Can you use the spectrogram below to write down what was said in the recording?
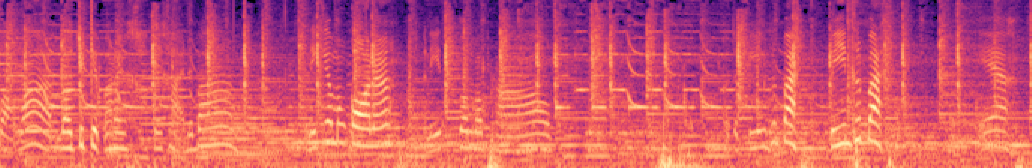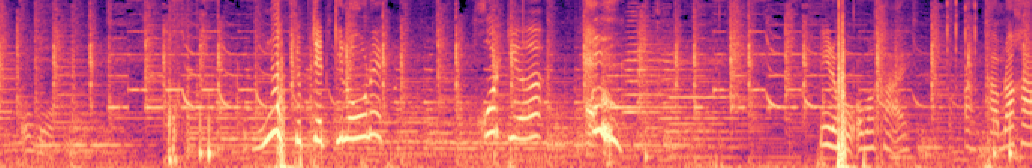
กว่าว่าเราจะเก็บอะไรไปขายได้บ้าง อันนี้แก้วมังกรนะ อันนี้ต้นมะพร้าวเราจะปีนขึ้นไป ปีนขึ้นไปเย้โอ้โหโอ้สิบเจ็ดกิโลเนี่ยโคตรเยอะ นี่เดี๋ยวผมเอามาขาย อะ ถามราคา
